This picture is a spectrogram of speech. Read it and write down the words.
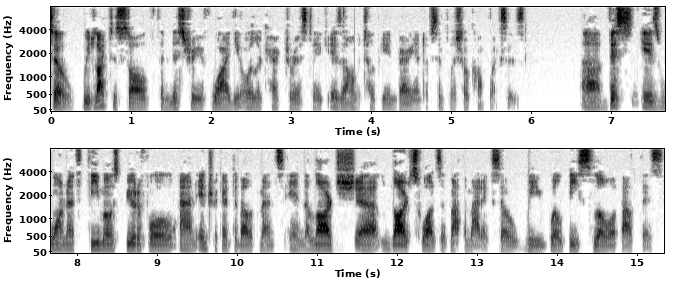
So, we'd like to solve the mystery of why the Euler characteristic is a homotopy invariant of simplicial complexes. Uh, this is one of the most beautiful and intricate developments in a large, uh, large swaths of mathematics, so we will be slow about this.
